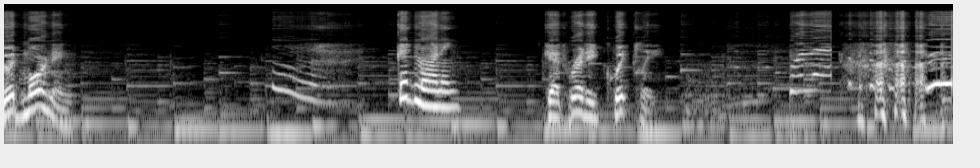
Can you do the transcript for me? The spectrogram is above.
Good morning. Good morning. Get ready quickly.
